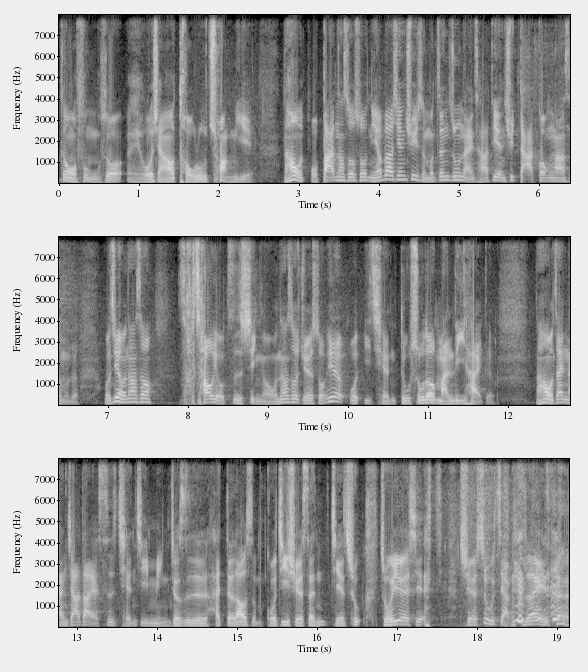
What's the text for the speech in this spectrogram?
跟我父母说，哎，我想要投入创业。然后我我爸那时候说，你要不要先去什么珍珠奶茶店去打工啊什么的？我记得我那时候超有自信哦，我那时候觉得说，因为我以前读书都蛮厉害的。然后我在南加大也是前几名，就是还得到什么国际学生杰出卓越学学术奖之类的，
